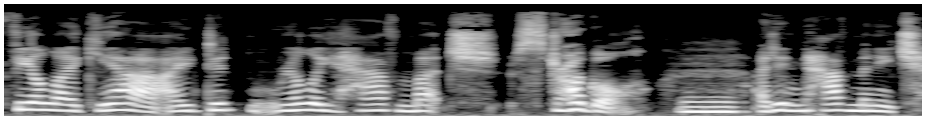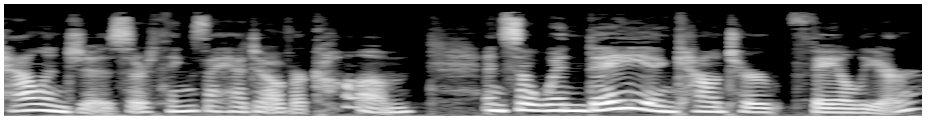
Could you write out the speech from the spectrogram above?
feel like, yeah, I didn't really have much struggle. Mm. I didn't have many challenges or things I had to overcome. And so when they encounter failure,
